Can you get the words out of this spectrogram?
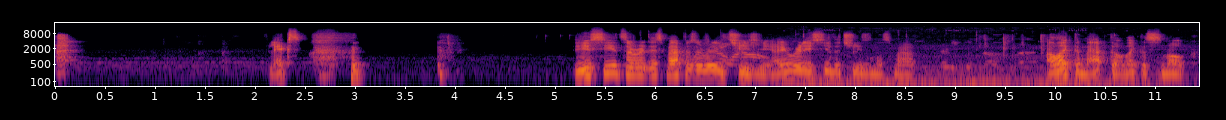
Ha. Flex. Do you see it's already this map is already cheesy. I already see the cheese in this map. I like the map though, I like the smoke.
